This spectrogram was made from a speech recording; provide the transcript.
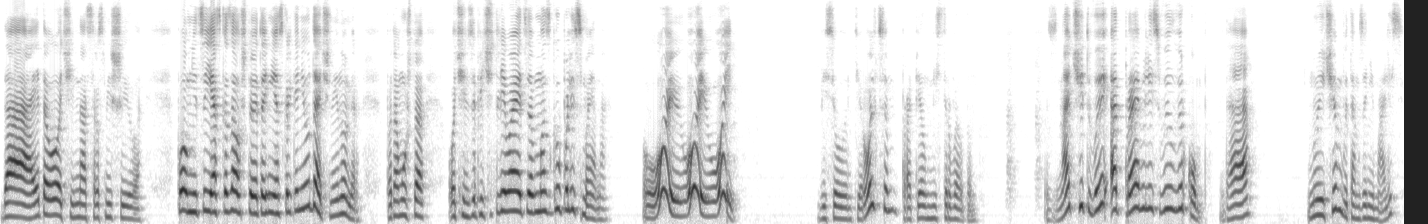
«Да, это очень нас рассмешило. Помнится, я сказал, что это несколько неудачный номер, потому что очень запечатлевается в мозгу полисмена. Ой, ой, ой!» Веселым тирольцем пропел мистер Велдон. «Значит, вы отправились в Уилверкомп?» «Да». «Ну и чем вы там занимались?»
